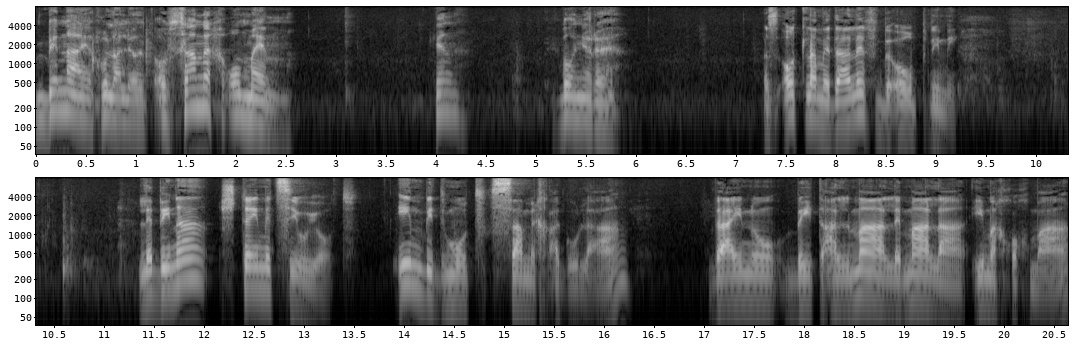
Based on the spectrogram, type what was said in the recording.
בינה יכולה להיות או סמך או מם. כן? בואו נראה. אז אות ל"א באור פנימי. לבינה שתי מציאויות, אם בדמות סמך עגולה, והיינו בהתעלמה למעלה עם החוכמה,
